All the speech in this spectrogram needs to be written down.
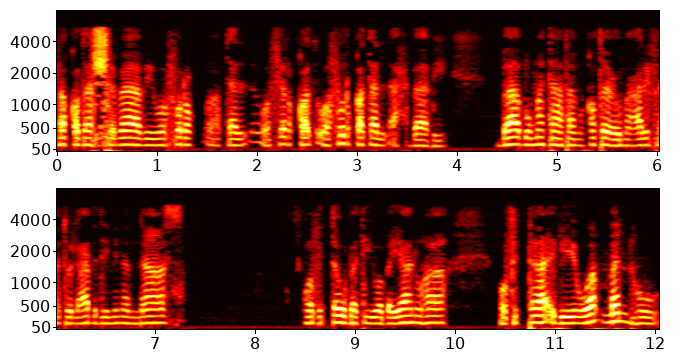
فقد الشباب وفرقة, وفرقة, وفرقة الأحباب. باب متى تنقطع معرفة العبد من الناس؟ وفي التوبة وبيانها وفي التائب ومن هو؟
